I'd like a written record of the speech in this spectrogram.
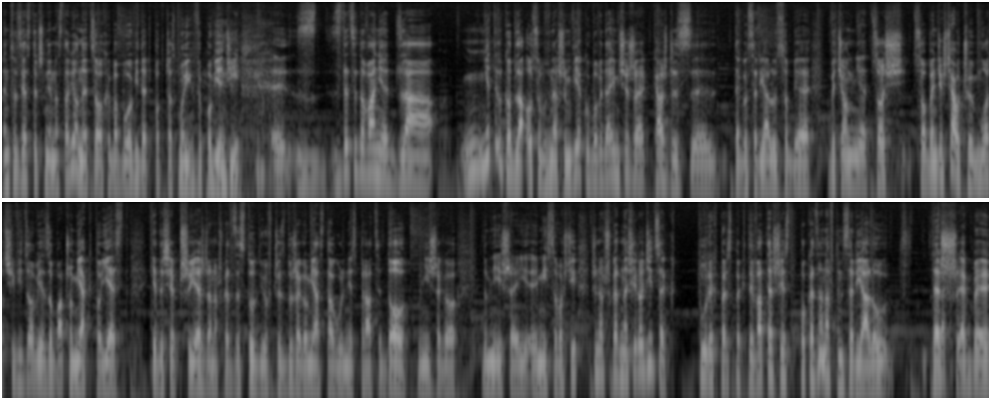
entuzjastycznie nastawiony, co chyba było widać podczas moich wypowiedzi. E, zdecydowanie dla nie tylko dla osób w naszym wieku, bo wydaje mi się, że każdy z e, tego serialu sobie wyciągnie coś, co będzie chciał. Czy młodsi widzowie zobaczą, jak to jest, kiedy się przyjeżdża na przykład ze studiów, czy z dużego miasta, ogólnie z pracy, do mniejszego, do mniejszej e, miejscowości, czy na przykład nasi rodzice, których perspektywa też jest pokazana w tym serialu. Też tak. jakby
